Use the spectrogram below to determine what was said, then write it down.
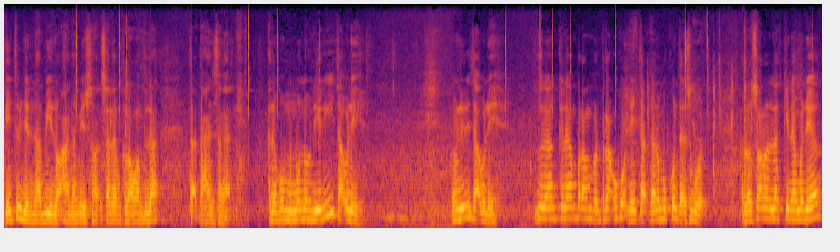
Itu je Nabi doa Nabi SAW kalau orang tu dah tak tahan sangat. Ada pun membunuh diri tak boleh. Membunuh diri tak boleh. Dalam dalam perang perang Uhud ni tak, dalam buku tak sebut. Ada seorang lelaki nama dia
